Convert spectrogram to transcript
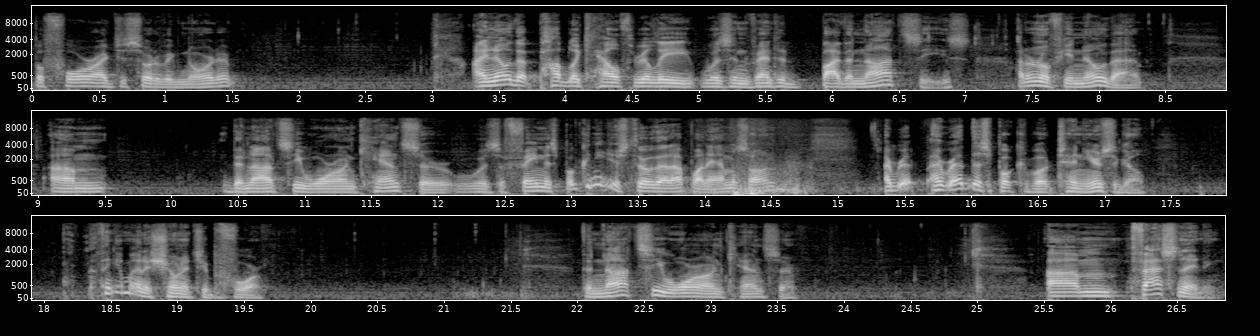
before, I just sort of ignored it. I know that public health really was invented by the Nazis. I don't know if you know that. Um, the Nazi War on Cancer was a famous book. Can you just throw that up on Amazon? I, re- I read this book about 10 years ago. I think I might have shown it to you before. The Nazi War on Cancer. Um, fascinating.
